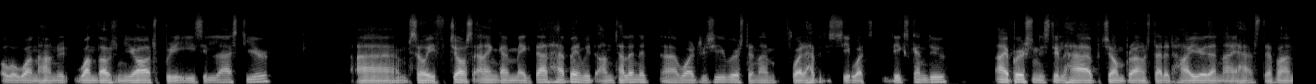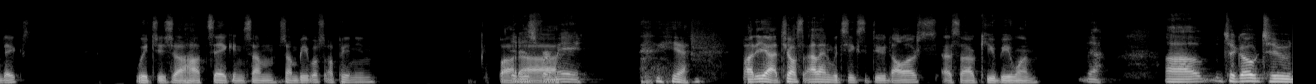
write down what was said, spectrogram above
over 100, 1,000 yards pretty easily last year. Um, so if Josh Allen can make that happen with untalented uh, wide receivers, then I'm quite happy to see what Diggs can do. I personally still have John Brown started higher than I have Stefon Diggs, which is a hot take in some some people's opinion. But it is uh, for me. yeah, but yeah, Josh Allen with sixty two dollars as our QB one. Yeah. Uh, to go to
